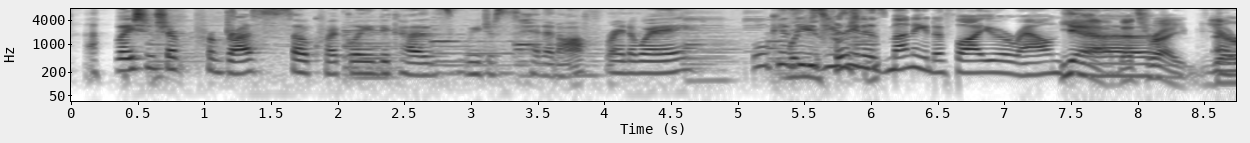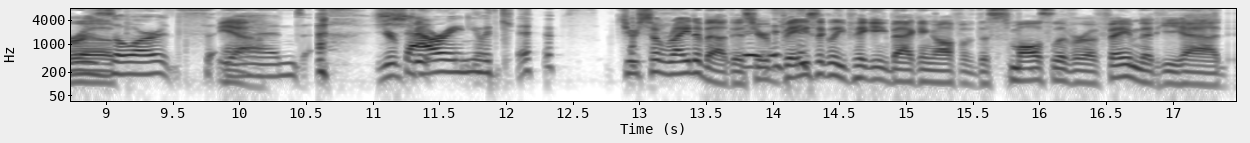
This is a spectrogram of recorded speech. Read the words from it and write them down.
relationship progressed so quickly because we just hit it off right away. Well, because he's using his money to fly you around. Yeah, to, that's right. uh, resorts Yeah. and You're showering you with gifts. You're so right about this. You're basically piggybacking off of the small sliver of fame that he had,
